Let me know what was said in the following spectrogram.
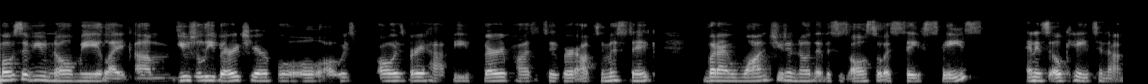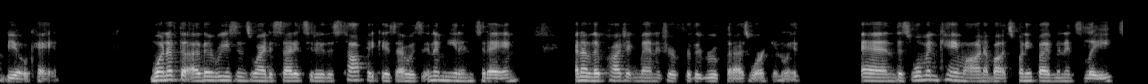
Most of you know me, like um, usually very cheerful, always, always very happy, very positive, very optimistic. But I want you to know that this is also a safe space and it's okay to not be okay. One of the other reasons why I decided to do this topic is I was in a meeting today and I'm the project manager for the group that I was working with. And this woman came on about 25 minutes late.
